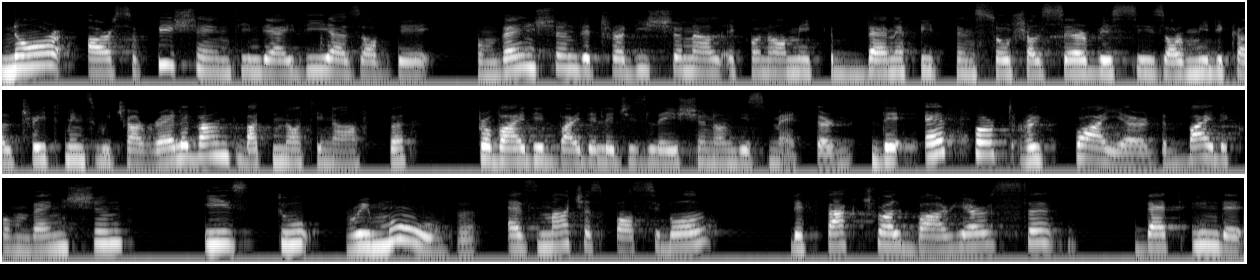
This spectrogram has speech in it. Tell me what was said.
nor are sufficient in the ideas of the convention the traditional economic benefits and social services or medical treatments which are relevant but not enough provided by the legislation on this matter. The effort required by the Convention is to remove as much as possible the factual barriers that in the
